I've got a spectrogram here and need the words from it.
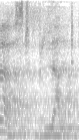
First blood.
